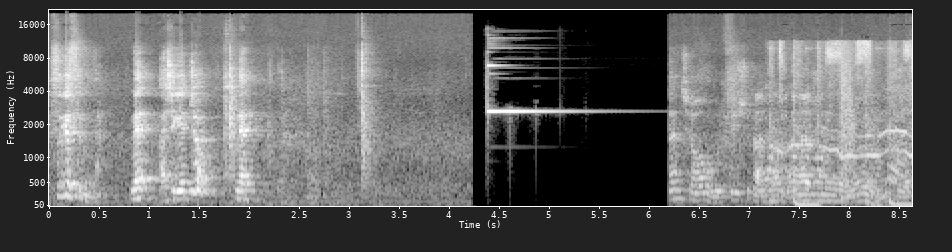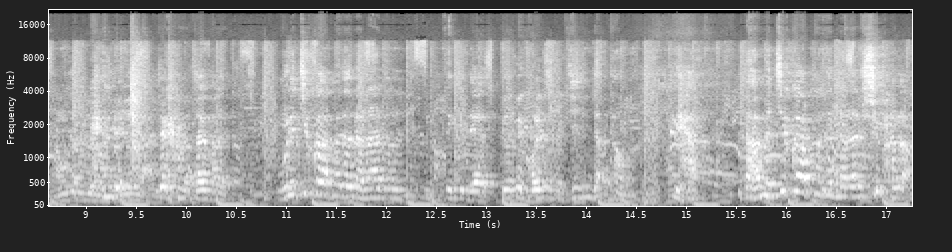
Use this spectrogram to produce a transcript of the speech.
쓰겠습니다. 네 아시겠죠? 네. 괜찮죠. 물티슈 나눠 나눠주는 거는 뭐 상점용 제일 안 잠깐만 잠깐만 우리 치과 앞에서 나눠주는 새끼 내가 뼈 걸리면 뒤진다 형. 야 남의 치과 앞에서 나눠주지 마라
